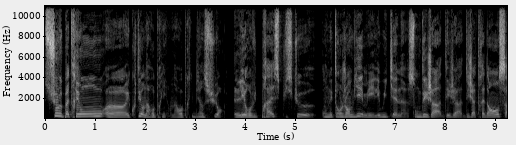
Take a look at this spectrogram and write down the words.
Sur le Patreon, euh, écoutez, on a repris, on a repris bien sûr les revues de presse puisque on est en janvier, mais les week-ends sont déjà, déjà, déjà très denses.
